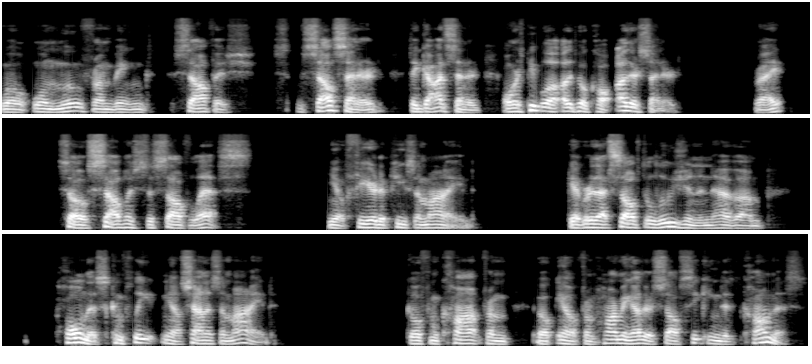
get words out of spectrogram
We'll we'll move from being selfish, self-centered to God-centered, or as people other people call other-centered, right? So selfish to selfless, you know, fear to peace of mind. Get rid of that self-delusion and have um wholeness, complete, you know, soundness of mind. Go from calm, from you know, from harming others, self-seeking to calmness,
